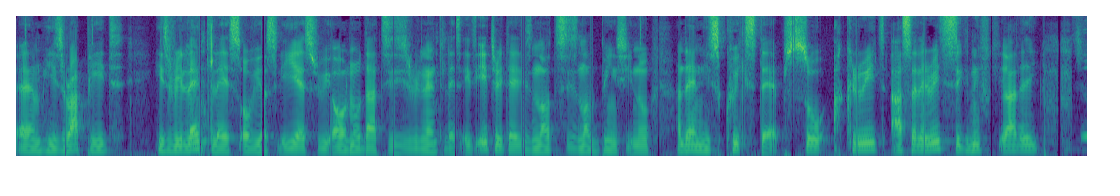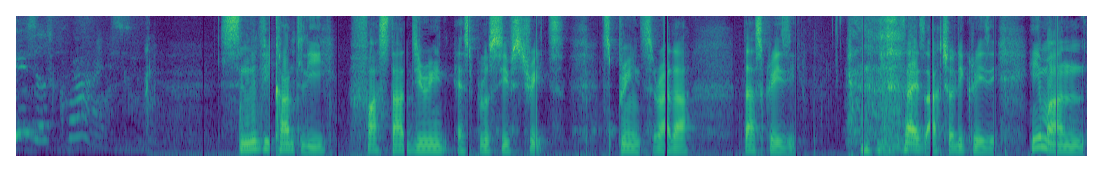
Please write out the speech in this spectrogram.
Um, he's rapid. He's relentless, obviously. Yes, we all know that he's relentless. It's iterated is not is not beans, you know. And then his quick steps, so accurate, accelerates significantly. Jesus Christ. Significantly faster during explosive streets sprints. Rather, that's crazy. that is actually crazy. Him and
